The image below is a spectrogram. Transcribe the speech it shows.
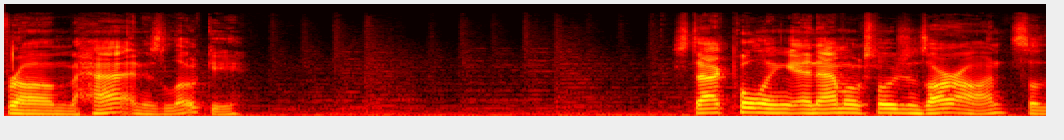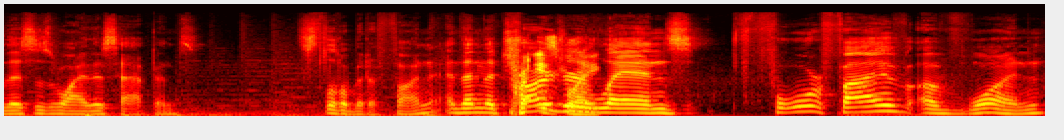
from Hat and his Loki. Stack pulling and ammo explosions are on, so this is why this happens. It's a little bit of fun. And then the charger lands four, five of one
